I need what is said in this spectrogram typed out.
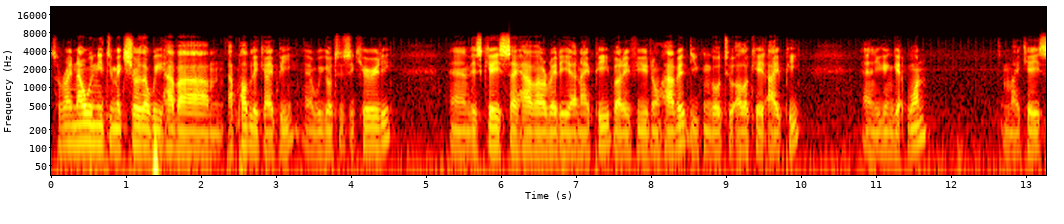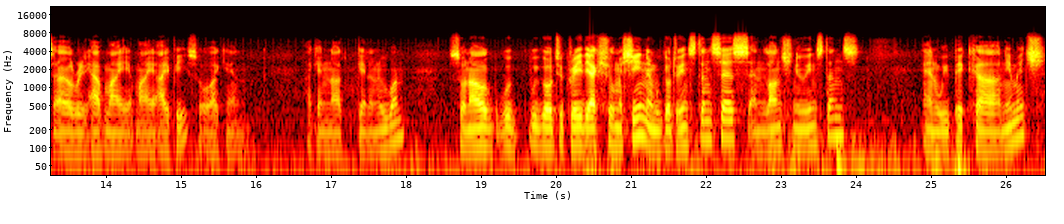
So right now we need to make sure that we have a, a public IP and we go to security. And in this case I have already an IP but if you don't have it you can go to allocate IP and you can get one. In my case I already have my my IP so I can I cannot get a new one so now we, we go to create the actual machine and we go to instances and launch new instance. And we pick uh, an image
